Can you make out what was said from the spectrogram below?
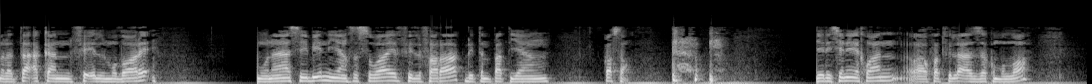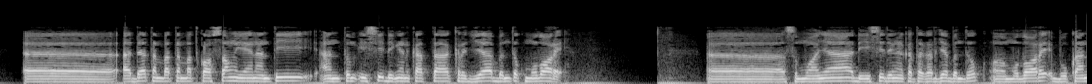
meletakkan fi'il mudhari' munasibin yang sesuai fil farak di tempat yang kosong. Jadi sini ikhwan wa akhwat fillah azakumullah uh, ada tempat-tempat kosong yang nanti antum isi dengan kata kerja bentuk mudhari'. Uh, semuanya diisi dengan kata kerja bentuk uh, mudhari' bukan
